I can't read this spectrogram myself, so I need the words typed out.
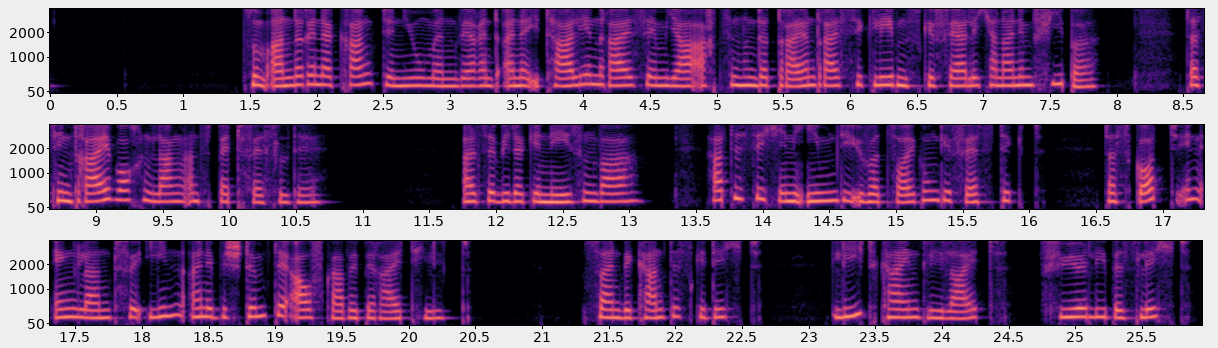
Zum anderen erkrankte Newman während einer Italienreise im Jahr 1833 lebensgefährlich an einem Fieber, das ihn drei Wochen lang ans Bett fesselte. Als er wieder genesen war, hatte sich in ihm die Überzeugung gefestigt, dass Gott in England für ihn eine bestimmte Aufgabe bereithielt. Sein bekanntes Gedicht Lied Kindly Light für Liebes Licht,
